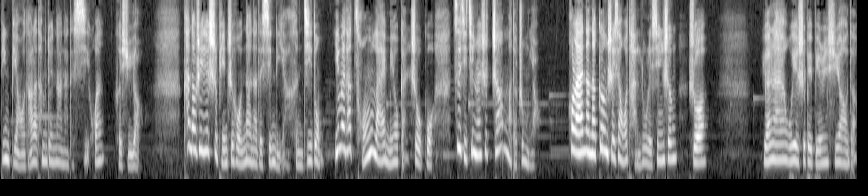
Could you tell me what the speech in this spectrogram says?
并表达了他们对娜娜的喜欢和需要。看到这些视频之后，娜娜的心里呀很激动，因为她从来没有感受过自己竟然是这么的重要。后来，娜娜更是向我袒露了心声，说：“原来我也是被别人需要的，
